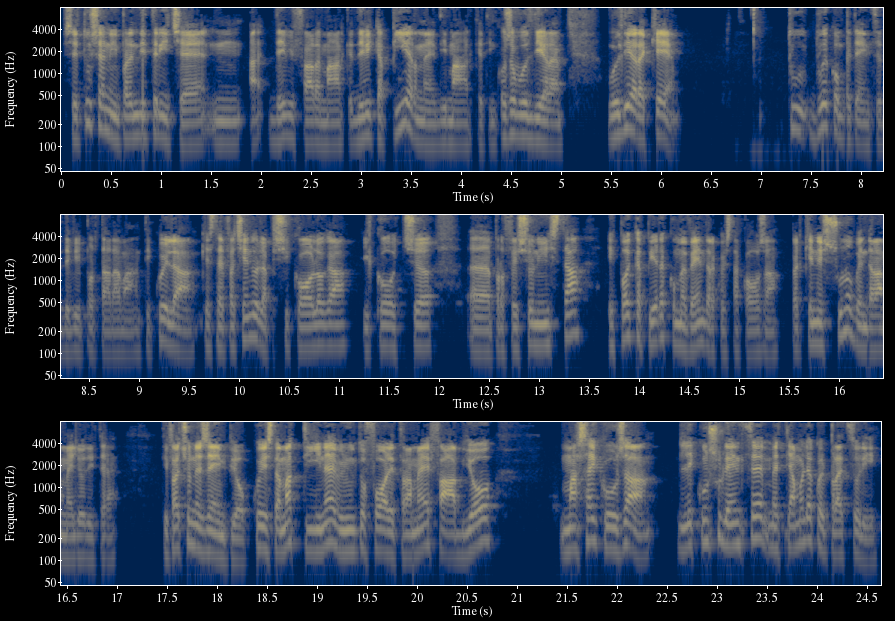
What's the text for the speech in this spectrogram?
Se tu sei un'imprenditrice, mh, mm, ah, devi fare marketing, devi capirne di marketing. Cosa vuol dire? Vuol dire che tu due competenze devi portare avanti, quella che stai facendo la psicologa, il coach eh, professionista e poi capire come vendere questa cosa, perché nessuno venderà meglio di te. Ti faccio un esempio, questa mattina è venuto fuori tra me e Fabio, ma sai cosa? Le consulenze mettiamole a quel prezzo lì.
